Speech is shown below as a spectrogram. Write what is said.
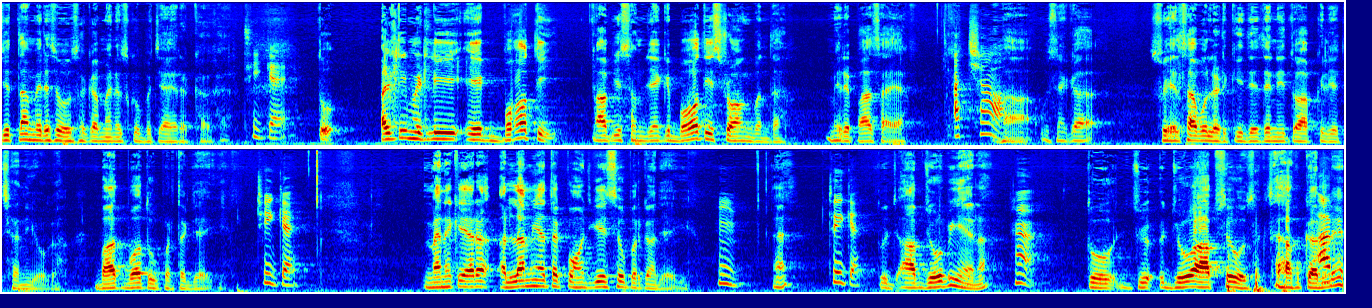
جتنا میرے سے ہو سکا میں نے اس کو بچائے رکھا۔ خیر۔ ٹھیک ہے۔ تو الٹیمیٹلی ایک بہت ہی آپ یہ سمجھیں کہ بہت ہی اسٹرانگ بندہ میرے پاس آیا۔ اچھا۔ ہاں اس نے کہا سہیل صاحب وہ لڑکی دیتے نہیں تو آپ کے لیے اچھا نہیں ہوگا۔ بات بہت اوپر تک جائے گی۔ ٹھیک ہے۔ میں نے کہا یار اللہ میاں تک پہنچ گئی اس سے اوپر کہاں جائے گی؟ ٹھیک ہے۔ تو آپ جو بھی ہیں نا ہاں۔ تو جو آپ سے ہو سکتا ہے آپ کر لیں۔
